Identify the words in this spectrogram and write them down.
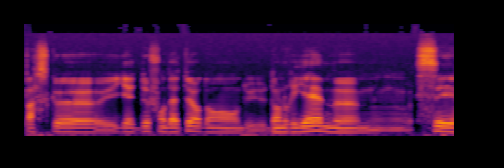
parce qu'il euh, y a deux fondateurs dans, dans le RIEM. Euh, c'est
